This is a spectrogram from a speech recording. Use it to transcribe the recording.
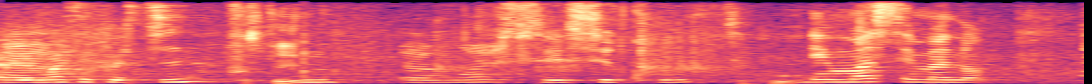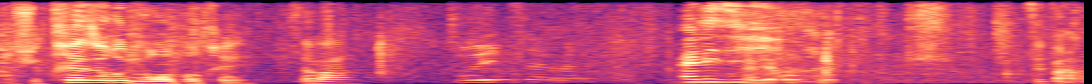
Euh, moi, c'est Faustine. Faustine. Euh, moi, c'est Sekou. C'est cool. Et moi, c'est Manon. Je suis très heureux de vous rencontrer. Ça va? Oui. Allez-y. Allez, rentrez. C'est par là.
